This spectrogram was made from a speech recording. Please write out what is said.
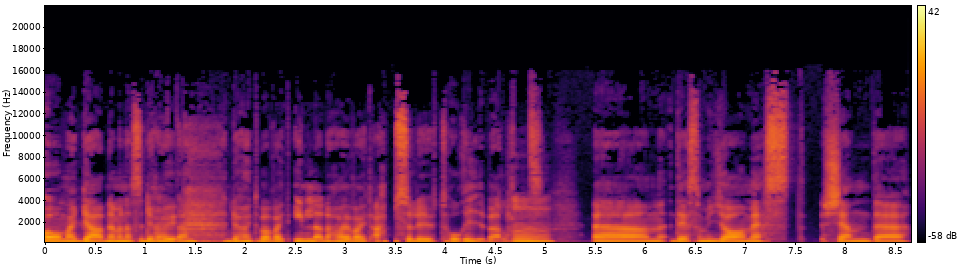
Oh my god, nej men alltså det har, ju, det har inte bara varit illa, det har ju varit absolut horribelt. Ehm, det som jag mest kände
